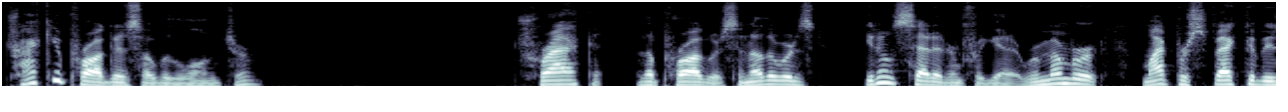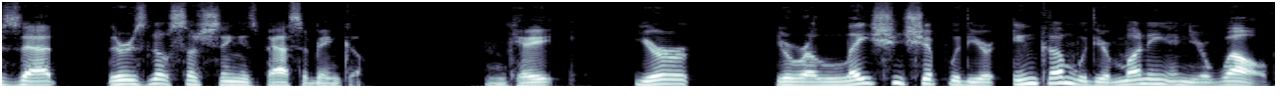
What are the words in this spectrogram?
track your progress over the long term. Track the progress. In other words, you don't set it and forget it. Remember, my perspective is that there is no such thing as passive income. Okay? Your your relationship with your income, with your money and your wealth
